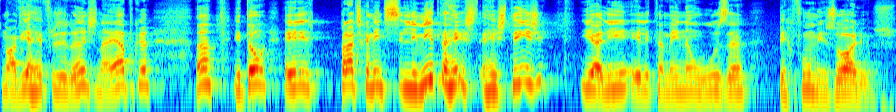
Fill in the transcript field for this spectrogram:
não havia refrigerante na época. Né? Então ele praticamente se limita, restringe, e ali ele também não usa perfumes, óleos.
